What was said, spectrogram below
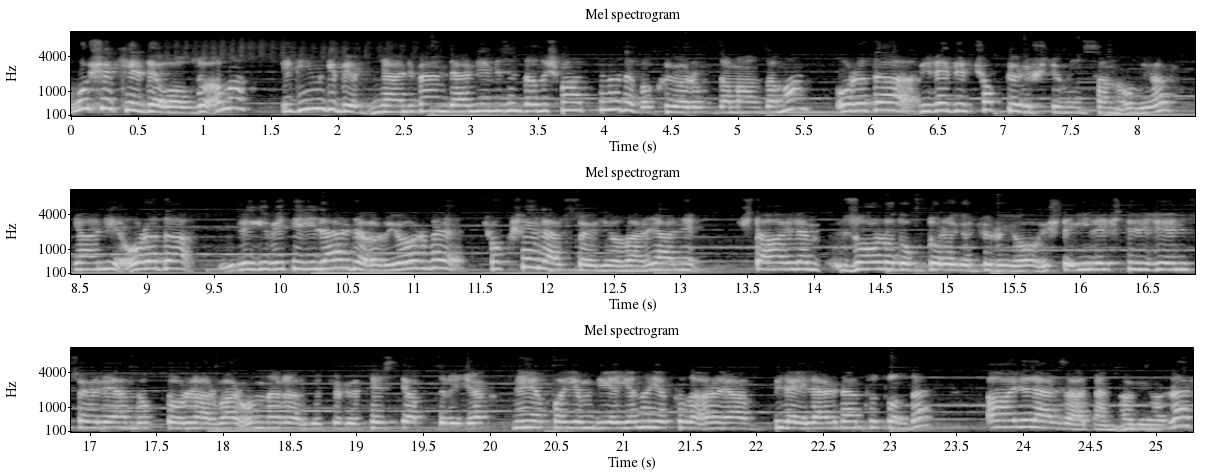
Bu şekilde oldu ama dediğim gibi yani ben derneğimizin danışma hattına da bakıyorum zaman zaman. Orada birebir çok görüştüğüm insan oluyor. Yani orada LGBT'ler de arıyor ve çok şeyler söylüyorlar. Yani işte ailem zorla doktora götürüyor. İşte iyileştireceğini söyleyen doktorlar var. Onlara götürüyor. Test yaptıracak. Ne yapayım diye yana yakılı arayan bireylerden tutun da aileler zaten arıyorlar.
